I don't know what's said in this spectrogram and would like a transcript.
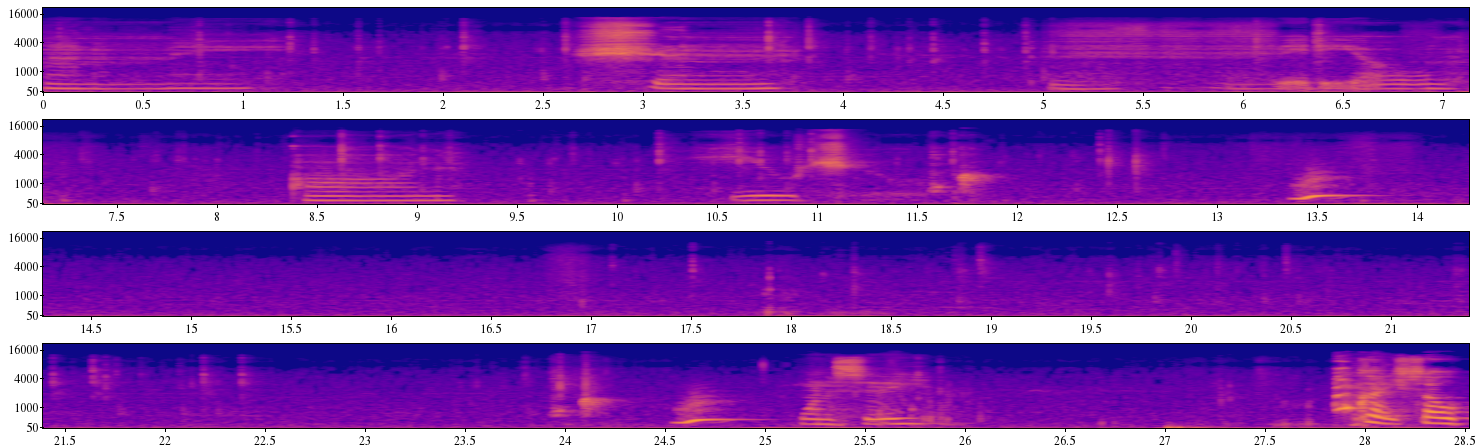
Animation video on YouTube. want to see. Okay, so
